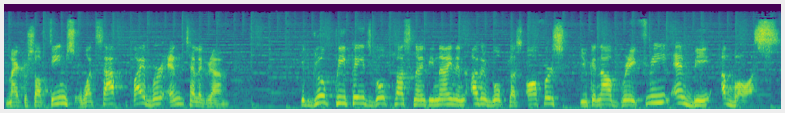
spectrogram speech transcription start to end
Microsoft Teams, WhatsApp, Viber, and Telegram. With Globe Prepaid's Go Plus 99 and other Go Plus offers, you can now break free and be a boss.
